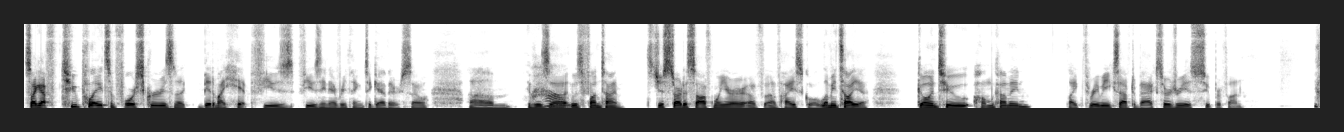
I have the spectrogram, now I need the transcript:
So I got two plates and four screws and a bit of my hip fuse fusing everything together. So um, it was uh, it was a fun time. It's just started sophomore year of, of high school. Let me tell you, going to homecoming like three weeks after back surgery is super fun.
